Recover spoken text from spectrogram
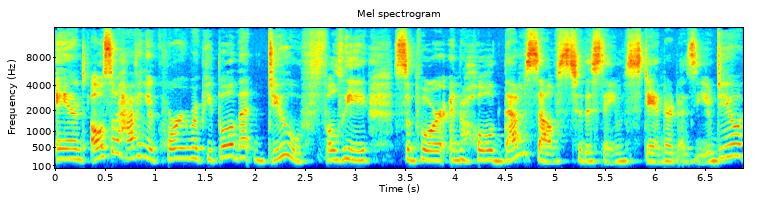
And also having a core group of people that do fully support and hold themselves to the same standard as you do.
